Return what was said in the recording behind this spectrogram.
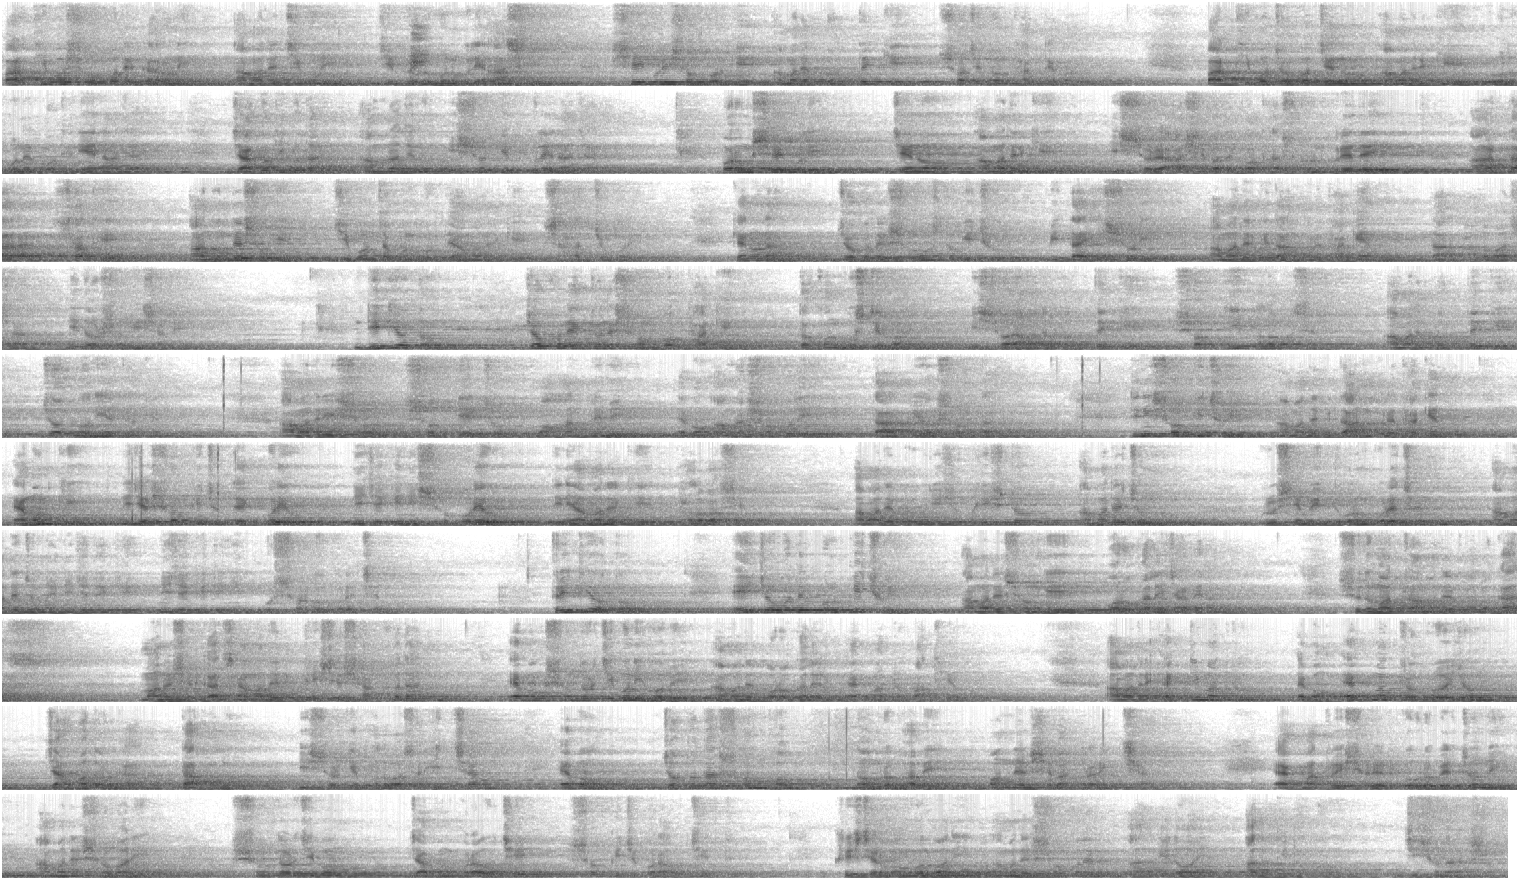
পার্থিব সম্পদের কারণে আমাদের জীবনে যে প্রলোভনগুলি আসে সেইগুলি সম্পর্কে আমাদের প্রত্যেককে সচেতন থাকতে হয়। পার্থিব জগৎ যেন আমাদেরকে প্রলোভনের পথে নিয়ে না যায়, জাগতিকতায় আমরা যেন ঈশ্বরকে ভুলে না যাই। বরং সেগুলি যেন আমাদেরকে ঈশ্বরের আশীর্বাদের কথা স্মরণ করে দেয় আর তার সাথে আনন্দের সহিত জীবনযাপন করতে আমাদেরকে সাহায্য করে। কেননা, জগতের সমস্ত কিছু পিতা ঈশ্বরই আমাদেরকে দান করে থাকেন। ভালোবাসার নিদর্শন হিসাবে। দ্বিতীয়ত, যখন একজনের সম্পদ থাকে, তখন বুঝতে হয়, ঈশ্বর আমাদের প্রত্যেককে সত্যিই ভালোবাসেন, আমাদের প্রত্যেককে যত্ন নিয়ে থাকেন। আমাদের ঈশ্বর সত্যি একজন মহান প্রেমিক এবং আমরা সকলেই তার প্রিয় সন্তান। তিনি সব কিছুই আমাদেরকে দান করে থাকেন, এমনকি নিজের সব কিছু ত্যাগ করেও, নিজেকে নিঃস্ব করেও তিনি আমাদেরকে ভালোবাসেন। আমাদের প্রভু যীশু খ্রিস্ট আমাদের জন্য ক্রুশে মৃত্যুবরণ করেছেন, আমাদের জন্য নিজেদেরকে, নিজেকে তিনি উৎসর্গ করেছেন। তৃতীয়ত, এই জগতের কোনো কিছুই আমাদের সঙ্গে পরকালে যাবে না। শুধুমাত্র আমাদের ভালো কাজ, মানুষের কাছে আমাদের খ্রিস্টের সাক্ষ্যদান এবং সুন্দর জীবনই হবে আমাদের পরকালের একমাত্র পাথেয়। আমাদের একটি মাত্র এবং একমাত্র প্রয়োজন যা হওয়া দরকার তা হলো ঈশ্বরকে ভালোবাসার ইচ্ছা এবং যতটা সম্ভব নম্রভাবে অন্যের সেবা করার ইচ্ছা। একমাত্র ঈশ্বরের গৌরবের জন্যই আমাদের সবারই সুন্দর জীবন যাপন করা উচিত সব কিছু করা উচিত। খ্রিস্টের মঙ্গলবাণী আমাদের সকলের হৃদয় আলোকিত করুন। যিশু নারাসন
